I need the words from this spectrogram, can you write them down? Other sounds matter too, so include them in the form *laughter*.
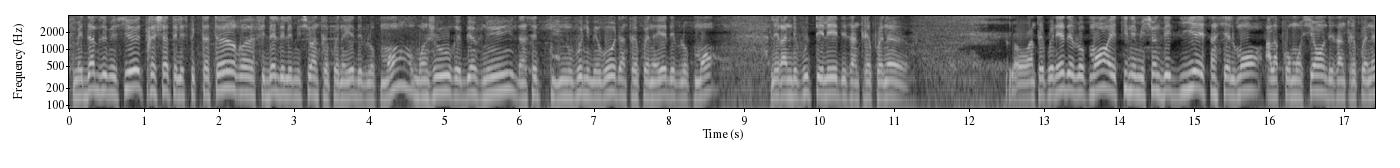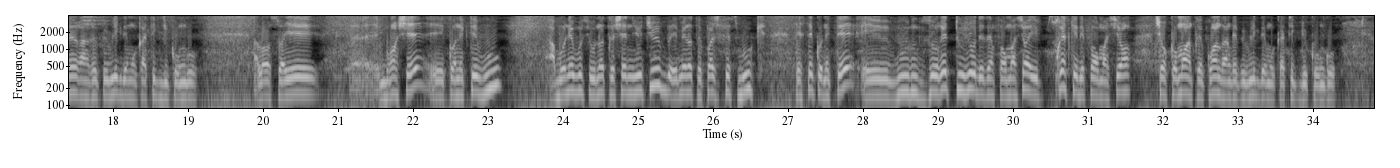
Mesdames et messieurs, très chers téléspectateurs, euh, fidèles de l'émission Entrepreneuriat Développement, bonjour et bienvenue dans ce nouveau numéro d'Entrepreneuriat Développement, les rendez-vous télé des entrepreneurs. Alors, Entrepreneuriat Développement est une émission dédiée essentiellement à la promotion des entrepreneurs en République démocratique du Congo. Alors, soyez euh, branchés et connectez-vous. Abonnez-vous sur notre chaîne YouTube, aimez notre page Facebook, restez connectés et vous aurez toujours des informations et presque des formations sur comment entreprendre en République démocratique du Congo.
